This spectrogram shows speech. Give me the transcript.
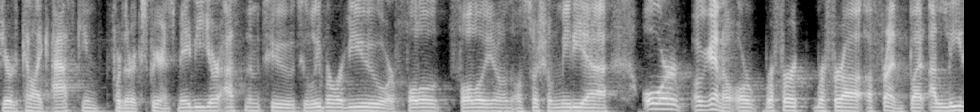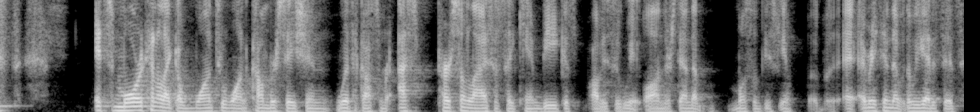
you're kind of like asking for their experience. Maybe you're asking them to to leave a review or follow follow you know on social media or, or know or refer refer a, a friend but at least it's more kind of like a one-to-one conversation with a customer as personalized as it can be because obviously we all understand that most of these you know, everything that, that we get is it's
